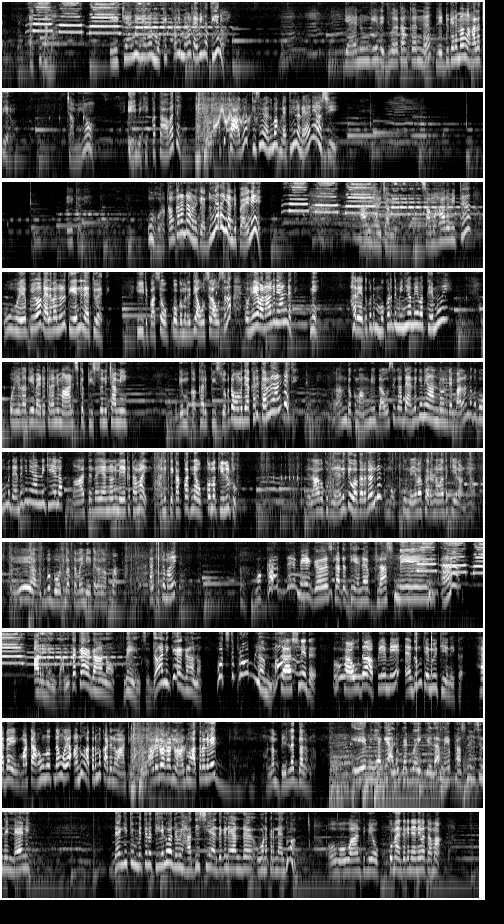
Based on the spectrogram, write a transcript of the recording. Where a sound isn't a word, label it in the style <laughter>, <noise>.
ඇත්ත තමා ඒ කියන්නේ ඊයර මොකෙක් හරි මෙහාට ඇවිල්ලා තියෙනවා. ගෑනුන්ගේ රෙදිවරකම් කරන ලෙඩ්ඩු ගැන මං අහලා තියෙනවා. චමියෝ එහෙම එකෙක්වත් ආවද අපි කාගවත් කිසිම ඇඳුමක් නැති වෙලා නෑනේ හෂි. ඒකනේ. ඌ හොරකම් කරන්න ආව නැති ඇඳුම් අරන් යන්න එපානේ හරි හරි චමියෝ සමහර විට ඌ හොයපුවා වැලවල් වල තියෙන්නේ නැතුව ඇති. ඊට පස්සේ ඔක්කොගම රෙදි අවුස්සලා අවුස්සලා ඔහේ වනාගෙන යන්න ඇති. නේ. හරි එතකොට මොකටද මිනිහා මේවා තෙමුයි ඔය වගේ වැඩ කරන්නේ මානසික පිස්සුනේ චමි. උගේ මොකක් හරි පිස්සුවකට ඔහොම දෙයක් හරි කරලා යන්න ඇති. බලන්නකො මම මේ බ්ලවුස් එක අද ඇඳගෙන යන්න ඕනේ දැන් බලන්නකො කොහොමද ඇඳගෙන යන්නේ කියලා මාත් ඇඳන් යන්න ඕනේ මේක තමයි. අනිත් එකක්වත් නෑ ඔක්කොම කිලුටු. වෙලාවකුත් නෑ නේ තියුවා කරගන්න. මොක්කු මේවා කරනවද කියලා නේ ඒ පුදුම බෝඩිමක් තමයි මේක නම් අප්පා. ඇත්තමයි මොකක්ද මේ ගර්ස්ලට තියෙන ප්‍රශ්නේ ඈ? අරහෙන් දමිත කෑ ගහනවා මෙහෙන් සුජානි කෑ ගහනවා what's the problem ආ? ප්‍රශ්නේද කවුද අපේ මේ ඇඳුම් තෙමුයි කියන එක හැබැයි මට අහුනොත් නම් ඔය අඬු හතරම කඩනවා ආන්ටි කඩනවා කඩනවා අඬු හතර නෙවෙයි මොනම් බෙල්ලත් ගලවනවා. ඒ මිනිහාගේ අඬු කැඩුවයි කියලා මේ ප්‍රශ්නේ විසඳෙන්නේ නැහනේ දැන් ඉතින් මෙතන තියෙනවද මේ හදිස්සිය ඇඳගෙන යන්න ඕන කරන ඇඳුමක් ඔව් ඔව් ආන්ටි මේ ඔක්කොම ඇඳගෙන යන්නේවා තමා.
